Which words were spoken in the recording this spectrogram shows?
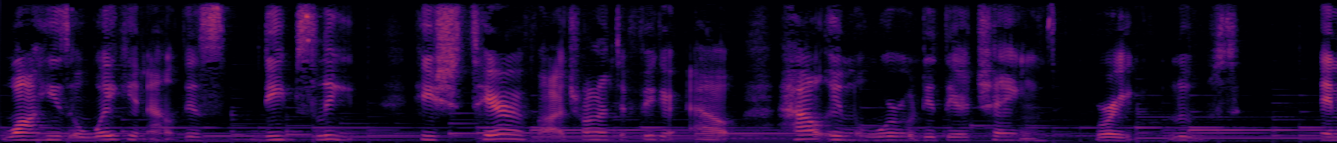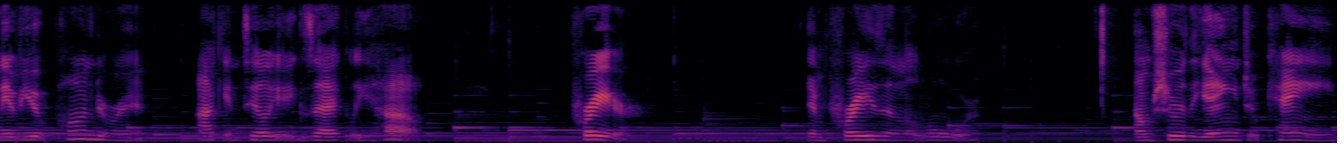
while he's awaking out this deep sleep, he's terrified, trying to figure out how in the world did their chains break loose. And if you're pondering, I can tell you exactly how. Prayer and praising the Lord I'm sure the angel came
